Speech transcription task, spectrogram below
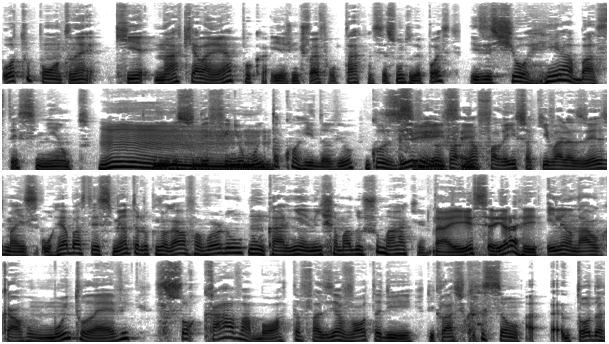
outro ponto, né? Que naquela época, e a gente vai voltar com esse assunto depois, existia o reabastecimento. Hum, E isso definiu muita corrida, viu? Inclusive, Sim, eu já, já falei isso aqui várias vezes, mas o reabastecimento era o que jogava a favor de um, de um carinha ali chamado Schumacher. Ah, esse aí era rei. Ele andava com o carro muito leve, socava a bota, fazia volta de, de classificação toda,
